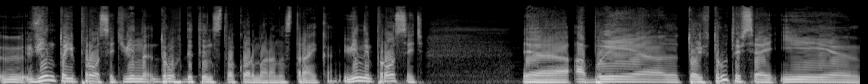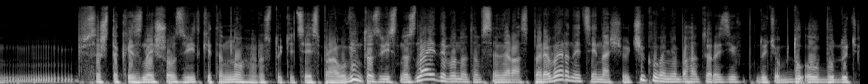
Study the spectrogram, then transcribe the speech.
він то й просить, він друг дитинства Кормора Страйка. Він і просить Е, аби той втрутився і все ж таки знайшов, звідки там ноги ростуть у цієї справи. Він то, звісно, знайде, воно там все не раз перевернеться, і наші очікування багато разів будуть обду... будуть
